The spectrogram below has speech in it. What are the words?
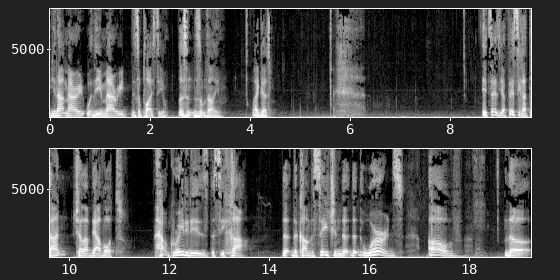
you're not married, whether you're married, this applies to you. Listen, this is what I'm telling you. Like this. It says, Yafeh Sichatan Shel Avot. How great it is, the Sikha, the, the conversation, the, the, the words of the,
